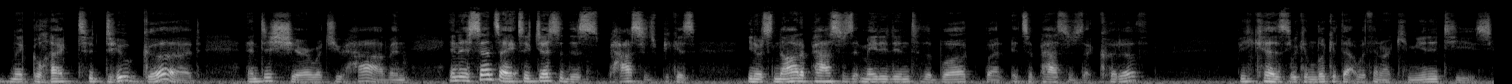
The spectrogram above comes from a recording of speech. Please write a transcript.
neglect to do good and to share what you have. And in a sense, I suggested this passage because, you know, it's not a passage that made it into the book, but it's a passage that could have, because we can look at that within our communities.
